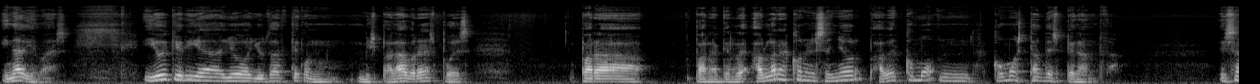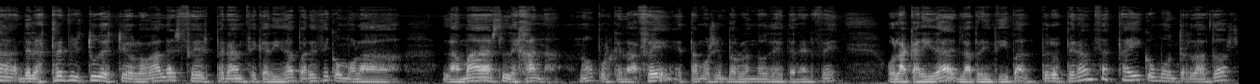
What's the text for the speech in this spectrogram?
y nadie más. Y hoy quería yo ayudarte con mis palabras, pues, para, para que hablaras con el Señor a ver cómo, mm, cómo estás de esperanza. Esa de las tres virtudes teologales, fe, esperanza y caridad, parece como la, la más lejana, ¿no? Porque la fe, estamos siempre hablando de tener fe, o la caridad es la principal, pero esperanza está ahí como entre las dos.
